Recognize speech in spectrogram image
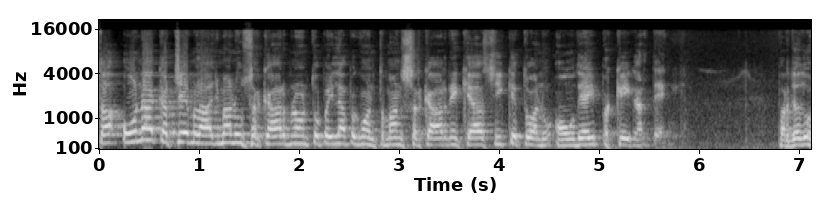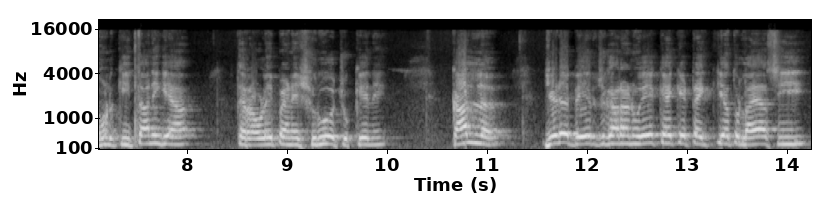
ਤਾਂ ਉਹਨਾਂ ਕੱਚੇ ਮੁਲਾਜ਼ਮਾਂ ਨੂੰ ਸਰਕਾਰ ਬਣਾਉਣ ਤੋਂ ਪਹਿਲਾਂ ਭਗਵੰਤ ਮਾਨ ਸਰਕਾਰ ਨੇ ਕਿਹਾ ਸੀ ਕਿ ਤੁਹਾਨੂੰ ਆਉਂਦਿਆਂ ਹੀ ਪੱਕੇ ਕਰ ਦਿਆਂਗੇ ਪਰ ਜਦੋਂ ਹੁਣ ਕੀਤਾ ਨਹੀਂ ਗਿਆ, ਤੇ ਰੌਲੇ ਪੈਣੇ ਸ਼ੁਰੂ ਹੋ ਚੁੱਕੇ ਨੇ। ਕੱਲ ਜਿਹੜੇ ਬੇਰੁਜ਼ਗਾਰਾਂ ਨੂੰ ਇਹ ਕਹਿ ਕੇ ਟੈਂਕੀਆਂ ਤੋਂ ਲਾਇਆ ਸੀ,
